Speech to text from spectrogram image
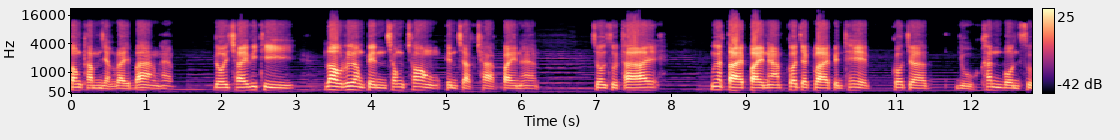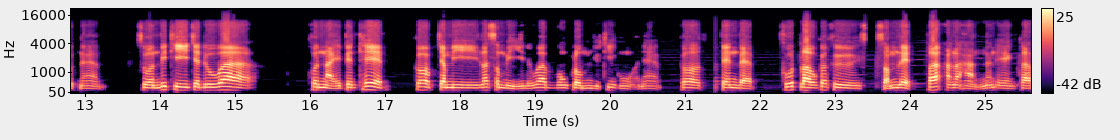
ต้องทำอย่างไรบ้างนะครับ โดยใช้วิธีเล่าเรื่องเป็นช่องๆ เป็นฉากๆ ไปนะครับ จนสุดท้ายเมื่อตายไปนะครับก็จะกลายเป็นเทพก็จะอยู่ขั้นบนสุดนะครับ ส่วนวิธีจะดูว่าคนไหนเป็นเทพก็จะมีรัศมีหรือว่าวงกลมอยู่ที่หัวนะครับ ก็เป็นแบบพุทธเราก็คือสำเร็จพระอรหันต์นั่นเองครับ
